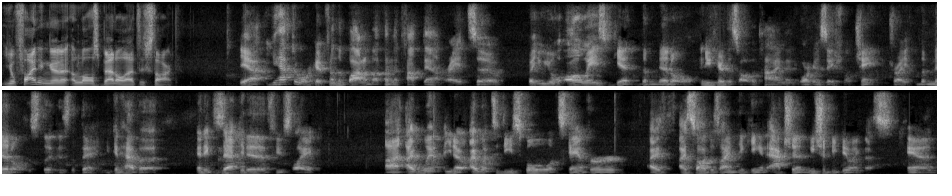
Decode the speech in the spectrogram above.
you're fighting a, a, lost battle at the start. Yeah, you have to work it from the bottom up and the top down, right? So, but you'll always get the middle, and you hear this all the time in organizational change, right? The middle is the is the thing. You can have a an executive who's like, I, I went, you know, I went to D school at Stanford. I I saw design thinking in action. We should be doing this, and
